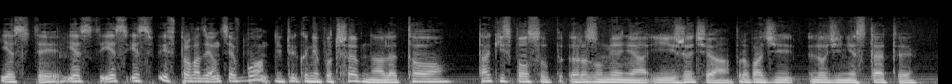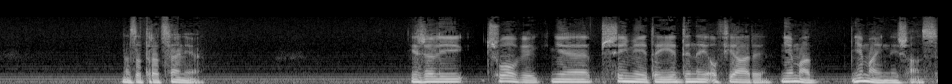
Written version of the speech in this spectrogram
jest, y, jest, jest, jest, jest wprowadzające w błąd. Nie tylko niepotrzebne, ale to taki sposób rozumienia i życia prowadzi ludzi niestety na zatracenie. Jeżeli człowiek nie przyjmie tej jedynej ofiary, nie ma, nie ma innej szansy,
